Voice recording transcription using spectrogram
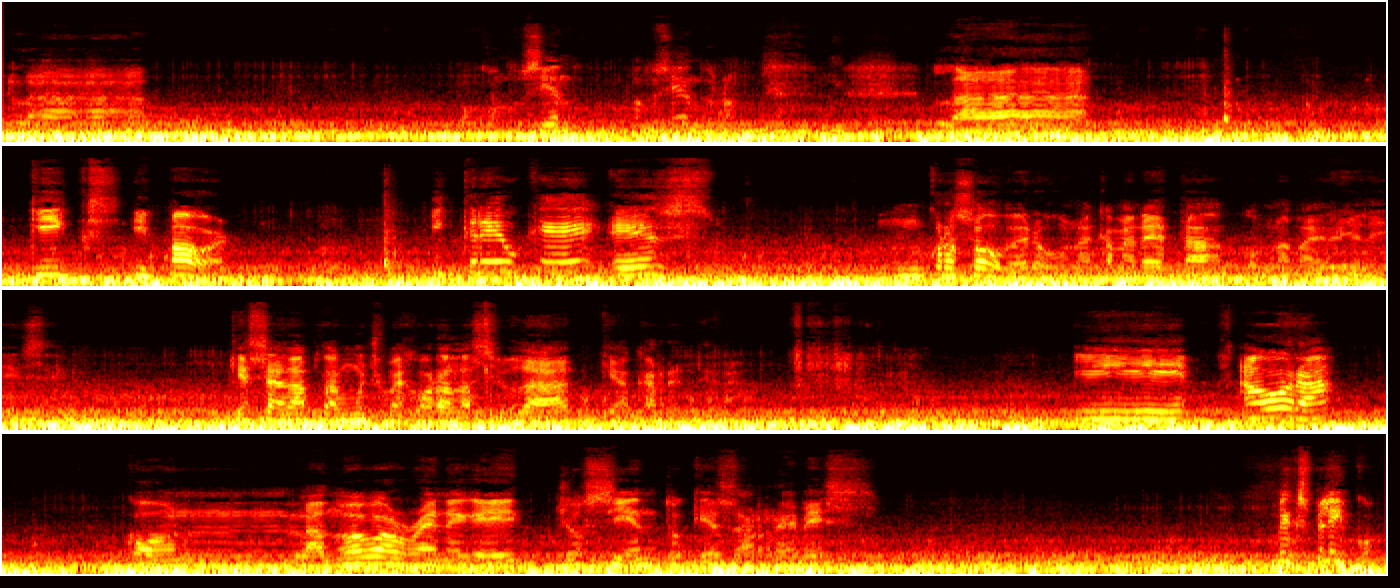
la... o conduciendo, conduciendo, ¿no? La Kicks y Power. Y creo que es un crossover o una camioneta, como la mayoría le dice, que se adapta mucho mejor a la ciudad que a carretera. Y ahora, con la nueva Renegade, yo siento que es al revés. Me explico.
